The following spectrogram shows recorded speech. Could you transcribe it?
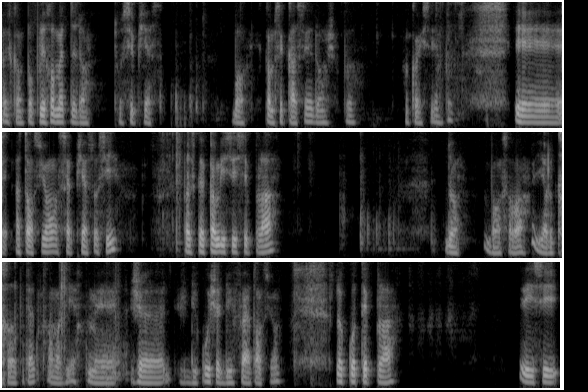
parce qu'on ne peut plus remettre dedans toutes ces pièces. Bon, comme c'est cassé, donc je peux encore ici un peu. Et attention cette pièce aussi, parce que comme ici c'est plat, donc bon ça va, il y a le creux peut-être, on va dire, mais je, du coup j'ai dû faire attention. Le côté plat, et ici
